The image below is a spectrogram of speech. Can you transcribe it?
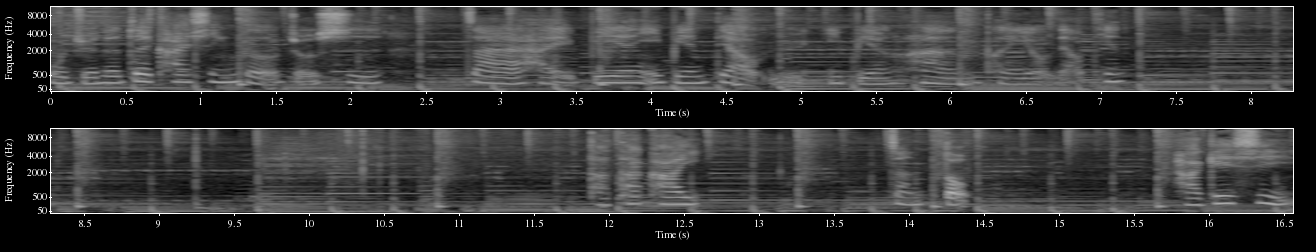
我觉得最开心的就是在海边一边钓鱼一边和朋友聊天。戦い、战斗、激しい、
